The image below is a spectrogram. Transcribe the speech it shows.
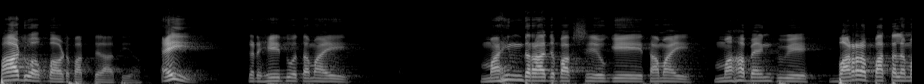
පාඩුවක් බවට පත්වෙලා තියෙනවා. ඇයි කට හේතුව තමයි මහින්ද රාජපක්ෂයෝගේ තමයි මහ බැංකුවේ බරපතලම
